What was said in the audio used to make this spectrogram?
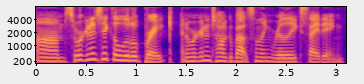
Um, so we're going to take a little break and we're going to talk about something really exciting.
